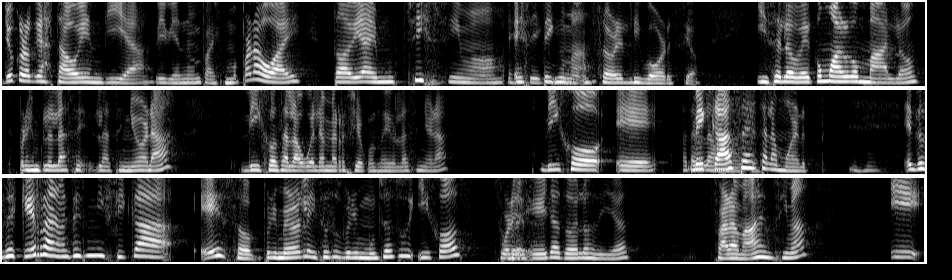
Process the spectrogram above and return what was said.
yo creo que hasta hoy en día, viviendo en un país como Paraguay, todavía hay muchísimo estigma, sobre el divorcio. Y se lo ve como algo malo. Por ejemplo, la, la señora dijo, o sea, la abuela me refiero cuando digo la señora, dijo, eh, me caso hasta la muerte. Entonces, ¿qué realmente significa eso? Primero le hizo sufrir mucho a sus hijos. por ella todos los días. Para más encima. Y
